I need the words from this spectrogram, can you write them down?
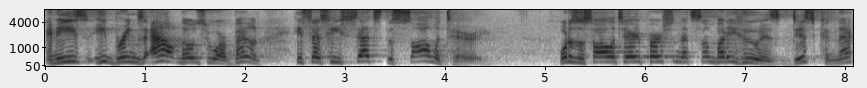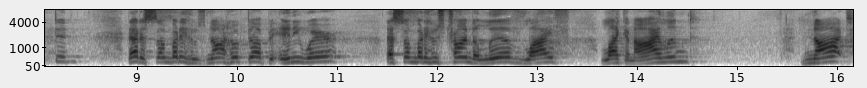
And he's, he brings out those who are bound. He says he sets the solitary what is a solitary person? That's somebody who is disconnected. That is somebody who's not hooked up anywhere. That's somebody who's trying to live life like an island, not,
